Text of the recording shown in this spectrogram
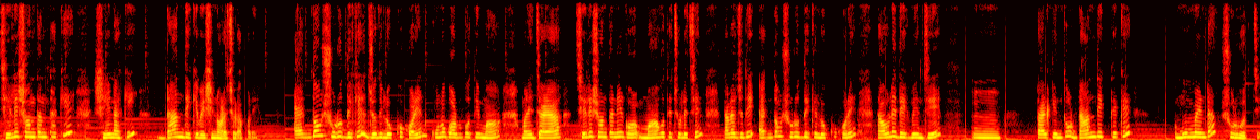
ছেলে সন্তান থাকে, সে নাকি ডান দিকে বেশি নড়াচড়া করে। একদম শুরুর দিকে যদি লক্ষ্য করেন, কোনো গর্ভবতী মা মানে যারা ছেলে সন্তানের মা হতে চলেছেন, তারা যদি একদম শুরুর দিকে লক্ষ্য করে, তাহলে দেখবেন যে তার কিন্তু ডান দিক থেকে মুভমেন্টটা শুরু হচ্ছে।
